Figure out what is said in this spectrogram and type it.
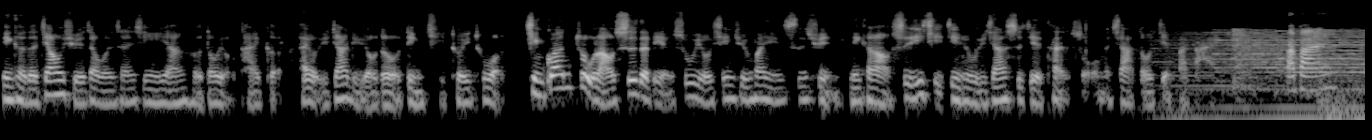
尼克的教学在文山、新义、安和都有开课，还有瑜伽旅游都有定期推出哦。请关注老师的脸书，有兴趣欢迎私讯尼克老师，一起进入瑜伽世界探索。我们下周见，拜拜，拜拜。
